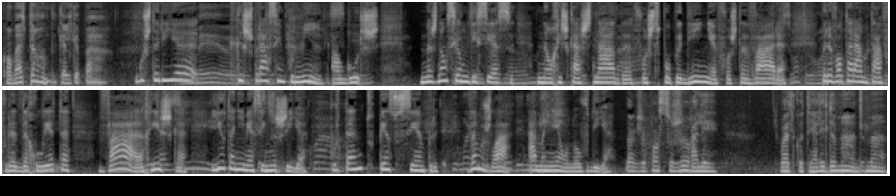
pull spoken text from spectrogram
qu'on m'attende quelque part. Gostaria que esperassem por mim, algures. Mas não se ele me dissesse, não arriscaste nada, foste poupadinha, foste avara. Para voltar à metáfora da roleta, vá, arrisca. E eu tenho imensa energia. Portanto, penso sempre, vamos lá, amanhã é um novo dia. Je pense toujours, allez, tu vois, de côté, allez, demain, demain,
